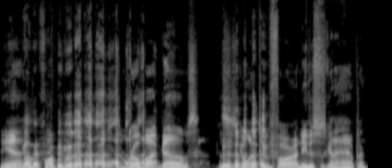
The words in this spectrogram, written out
Yeah, gum it for me." robot gums. This is going too far. I knew this was going to happen.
